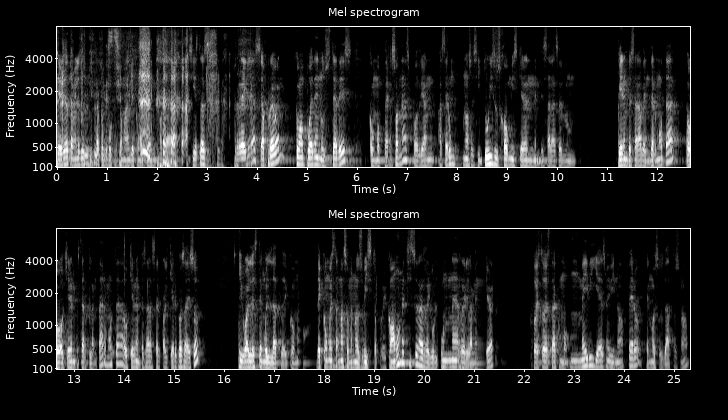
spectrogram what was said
Y ahorita también les voy a explicar un poquito más de cómo pueden, o sea, si estas reglas se aprueban, cómo pueden ustedes, como personas, podrían hacer un, no sé, si tú y sus homies quieren empezar a hacer un, quieren empezar a vender mota, o quieren empezar a plantar mota, o quieren empezar a hacer cualquier cosa de eso, igual les tengo el dato de cómo, de cómo está más o menos visto, porque como aún no existe una, una reglamentación, pues todo está como mm, maybe yes, maybe no, pero tengo esos datos, ¿no?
